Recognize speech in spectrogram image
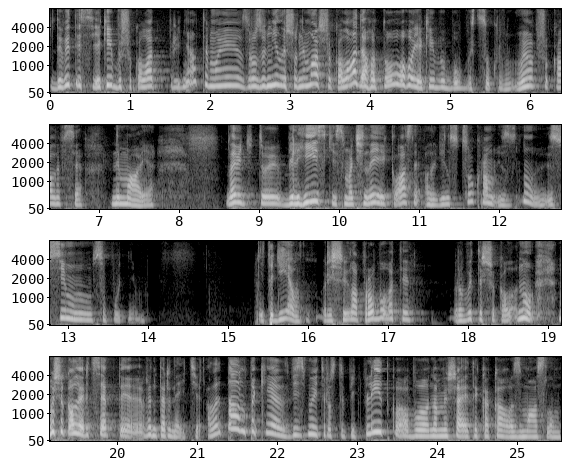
дивитись, який би шоколад прийняти, ми зрозуміли, що нема шоколада готового, який би був без цукру. Ми обшукали все. Немає. Навіть той бельгійський, смачний, класний, але він з цукром і з, ну, з усім супутнім. І тоді я вирішила пробувати робити шоколад. Ну, ми шукали рецепти в інтернеті, але там таке: візьміть, розтопіть плітку або намішайте какао з маслом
